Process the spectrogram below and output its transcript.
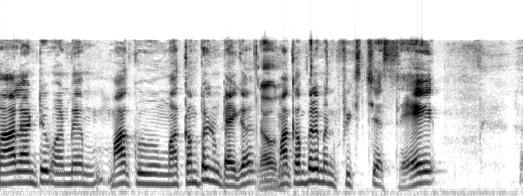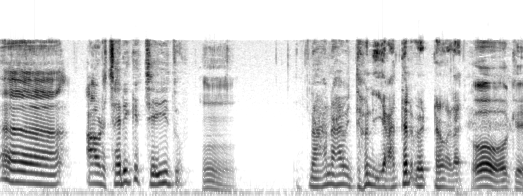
మాలాంటి మాకు మా కంపెనీ ఉంటాయిగా. మా కంపెనీ మనం ఫిక్స్ చేస్తే ఆవిడ సరిగ్గా చేయదు. నానావితో యాత్ర పెట్టిన ఆవిడ. ఓకే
